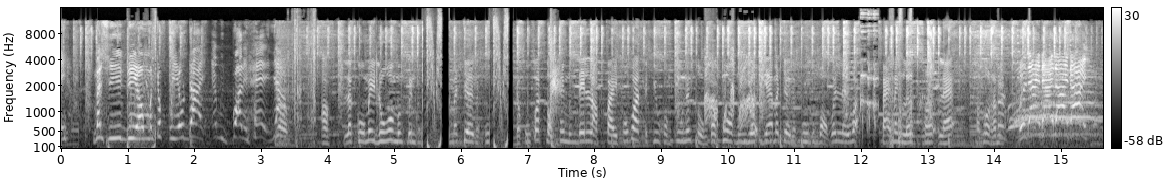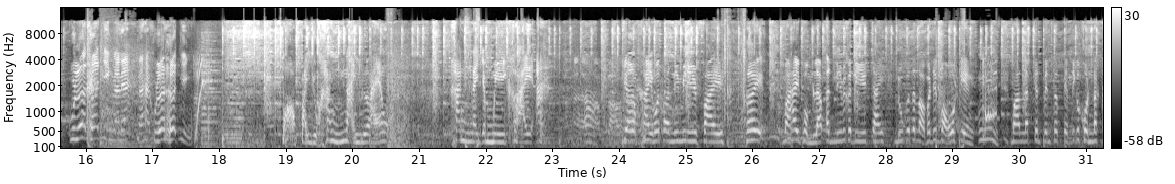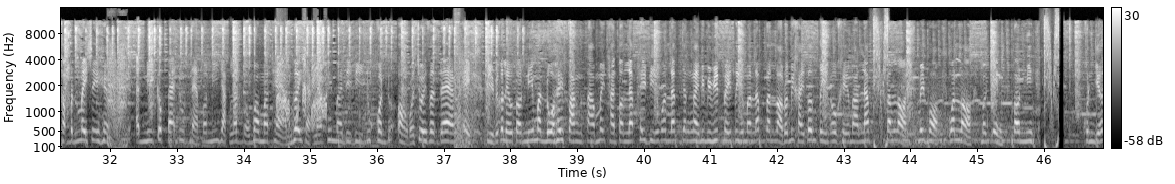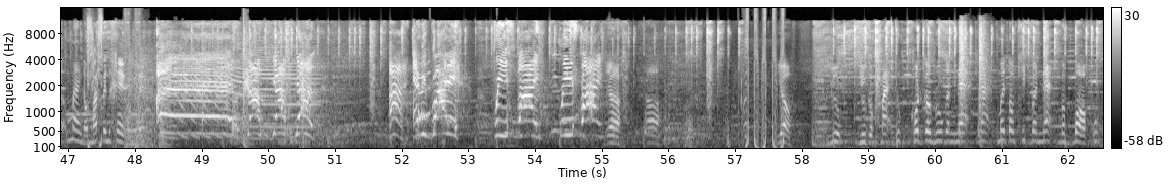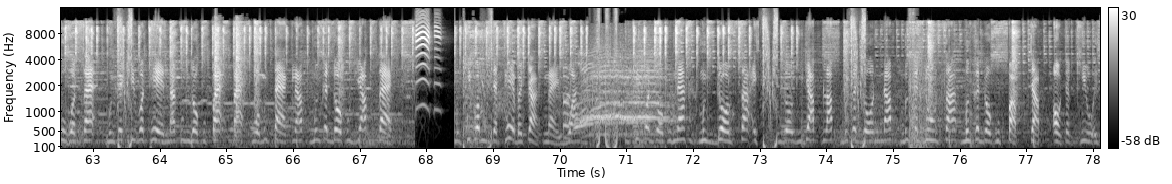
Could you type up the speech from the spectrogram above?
นาทีเดียวมันก็เฟี้ยวได้ everybody hey เออเอาแล้วกูไม่รู้ว่ามึงเป็น มาเจอกับกูเดี๋ยวกูก็ตกให้มึงได้หลับไป เพราะว่าสกิลของกูนั้นสูงกว่าพวกมึงเยอะแยะมาเจอกับกูกูบอกไว้เลยว่าแปะแม่งเลอะเทอะและขอโทษครับพี่เฮ้ยได้ได้ได้ได้กูเลิกเทิร์ดยิงแล้วเนี่ยนะฮะกูเลิกเทิร์ดยิงต่อไปอยู่ข้างในแล้ว ข้างในจะมีใครอะเจอใครเพราะตอนนี้มีไฟ เฮ้ย มาให้ผมแรปอันนี้ไม่ก็ดีใจ รู้ก็ตลอดไม่ได้บอกว่าเก่งอืมมาแรปกันเป็นสเต็ปนี่ก็คนนะครับมันไม่ใช่เห็มอันนี้ก็แปะดูดแหนมตอนนี้อยากแรปบอกว่ามาแถมเฮ้ยอยากแรปให้มาดีๆทุกคนก็ออกมาช่วยแสดงเอ้ยบีบไปก็เร็วตอนนี้มันรัวให้ฟังตามไม่ทันตอนแรปให้ดีว่าแรปยังไงไม่มีวิทย์ไม่ตีมาแรปตลอดไม่มีใครต้นตีนโอเคมาแรปตลอดไม่บอกว่าหล่อมาเก่งตอนนี้คนเยอะแม่งเดี๋ยวมัดเป็นเข่งเลยเอ้ยยับยับยับอะ everybody freestyle freestyle เยอะโยอยู่อยู่กับแม่ทุกคนก็รู้กันแน่นะไม่ต้องคิดว่าแน่มาบอกกูกูว่าแซะมึงแค่คิดว่าเท่นะกูโดนกูแปะแปะหัวมึงแตกแล้วมึงก็โดนกูยับแตก มึงคิดว่ามึงจะเท่ไปจากไหนวะมึงคิดว่าโดนกูนะ มึงโดนซะไอ้มึงโดนกูยับรับ มึงก็โดนนับ มึงก็ดูซะ มึงก็โดนกูปรับจับออกจากคิวไอ้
